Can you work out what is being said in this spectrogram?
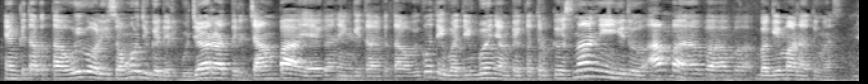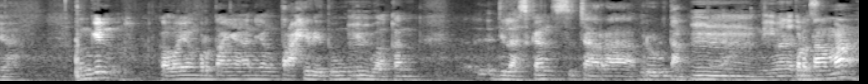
yang kita ketahui Wali Songo juga dari Gujarat dari Campa ya kan yang Iya. kita ketahui kok tiba-tiba nyampe ke Turkismani gitu apa apa apa bagaimana tuh mas Ya, mungkin kalau yang pertanyaan yang terakhir itu mungkin Hmm. gua akan eh, jelaskan secara berurutan. hmm gimana tuh Pertama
